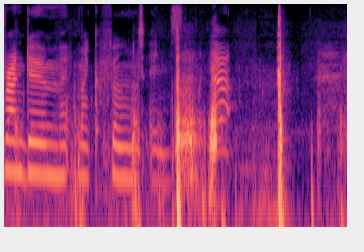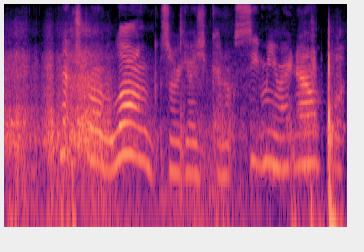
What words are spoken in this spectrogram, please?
random microphones and stuff like that. Next drawer along, sorry guys, you cannot see me right now, but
